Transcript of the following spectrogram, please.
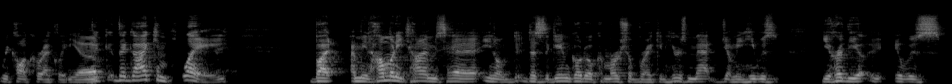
recall correctly. Yeah, the, the, guy can play, but I mean, how many times ha, you know does the game go to a commercial break? And here's Mac. I mean, he was you heard the it was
